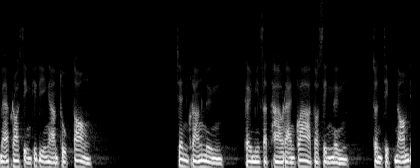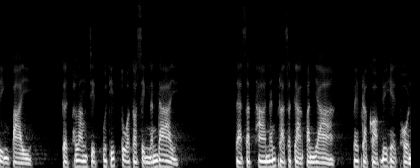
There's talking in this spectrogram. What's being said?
แม้เพราะสิ่งที่ดีงามถูกต้อง เช่นครั้งหนึ่ง เคยมีศรัทธาแรงกล้าต่อสิ่งหนึ่ง จนจิตน้อมดิ่งไป เกิดพลังจิตอุทิศตัวต่อสิ่งนั้นได้ แต่ศรัทธานั้นปราศจากปัญญาไม่ประกอบด้วยเหตุผล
